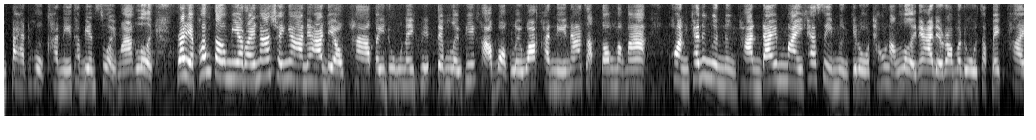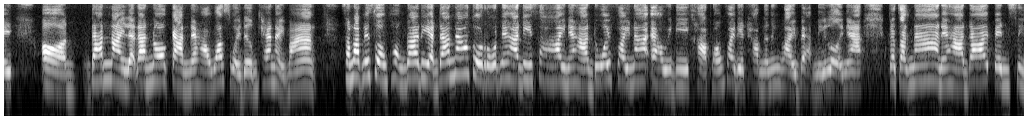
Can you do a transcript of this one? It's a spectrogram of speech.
186 คันนี้ทะเบียนสวยมากเลยรายละเอียดเพิ่มเติมมีอะไรน่าใช้งานนะคะ เดี๋ยวพาไปดูในคลิปเต็มเลยพี่ขาบอกเลยว่าคันนี้น่าจับต้องมากๆผ่อนแค่ 11,000 ได้ไม่แค่ 40,000 กิโลเท่านั้นเลยนะคะ เดี๋ยวเรามาดูสเปคภายด้านในและด้านนอกกันนะคะ ว่าสวยเดิมแค่ไหนบ้างสำหรับในส่วนของรายละเอียดด้านหน้าตัวรถนะคะดีไซน์นะคะด้วยไฟหน้า LED ค่ะพร้อมไฟเดย์ไทม์และนึ่งไลท์แบบนี้เลยนะคะกระจังหน้านะคะได้เป็นสี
